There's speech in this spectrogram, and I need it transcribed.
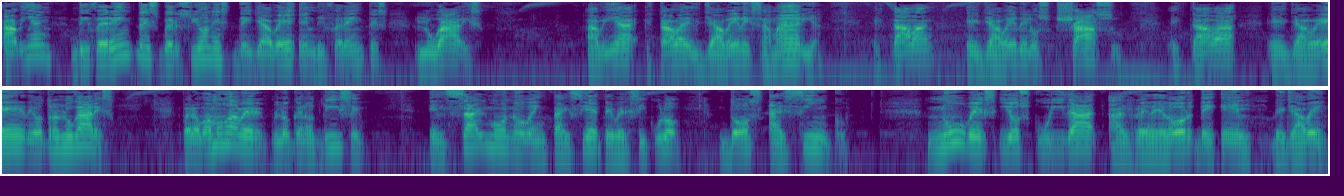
Habían diferentes versiones de Yahvé en diferentes lugares había, estaba el Yahvé de Samaria, estaban el Yahvé de los Shasu, estaba el Yahvé de otros lugares. Pero vamos a ver lo que nos dice el Salmo 97, versículo 2 al 5. Nubes y oscuridad alrededor de él, de Yahvé.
